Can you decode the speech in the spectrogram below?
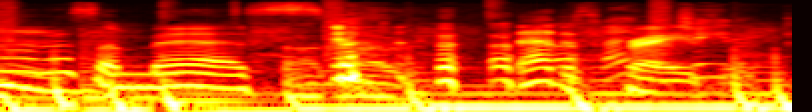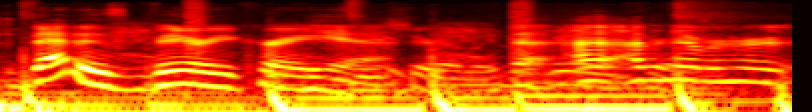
Oh, that's a mess. That is crazy. That is very crazy, Yeah. Shirley. That- Very I, I've crazy. never heard.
